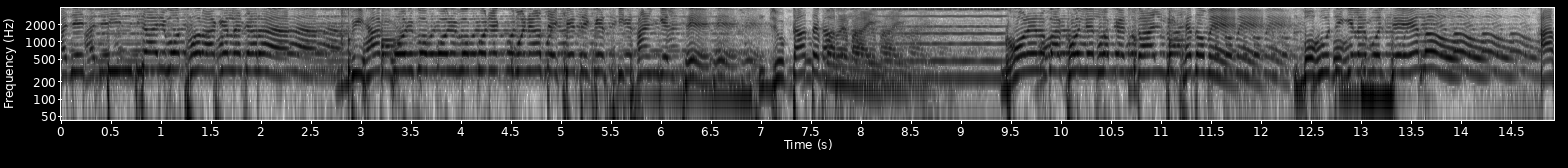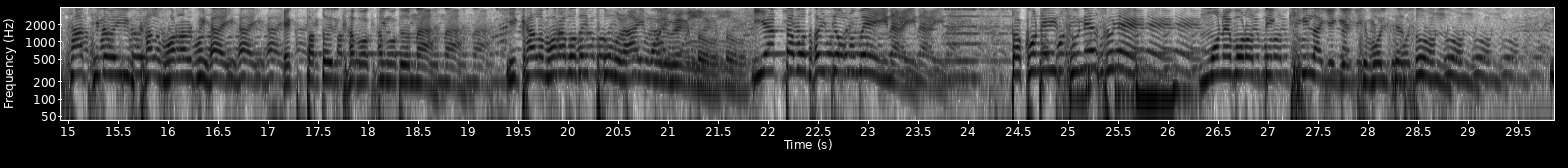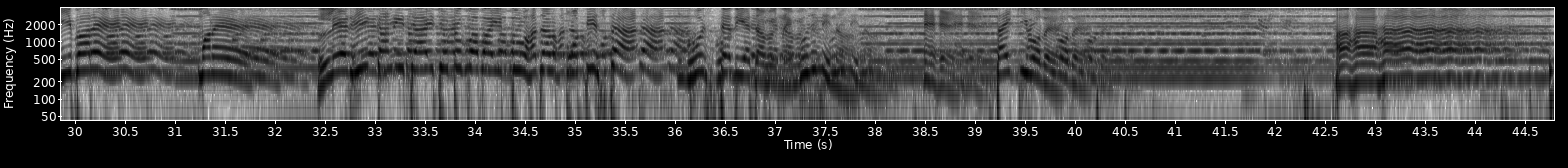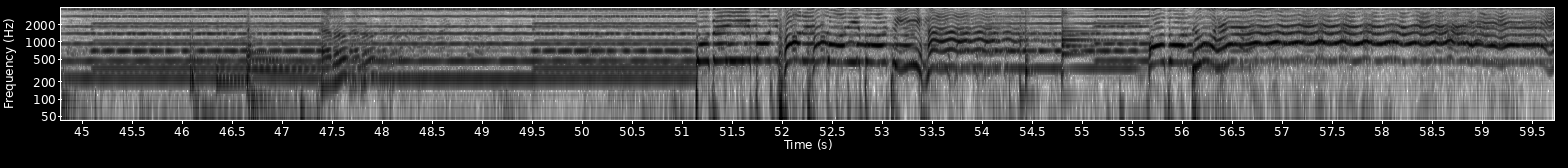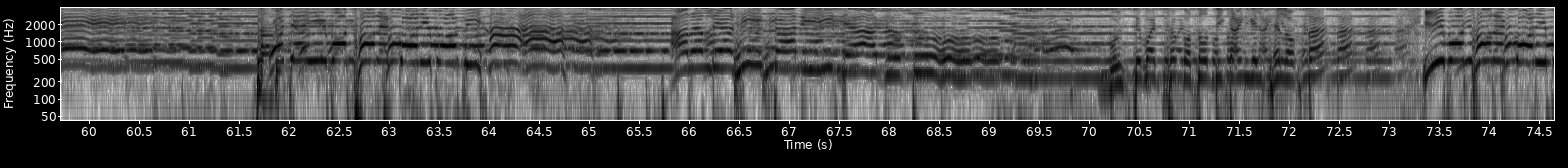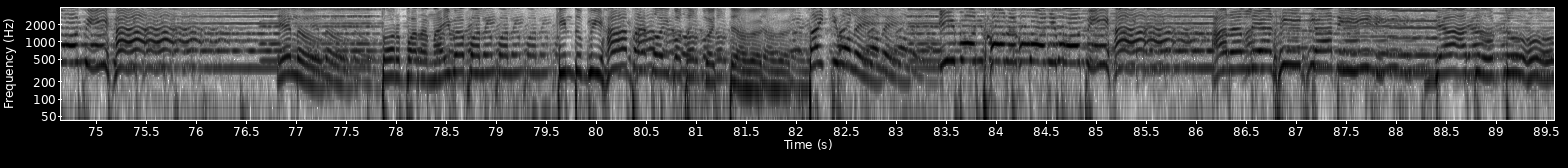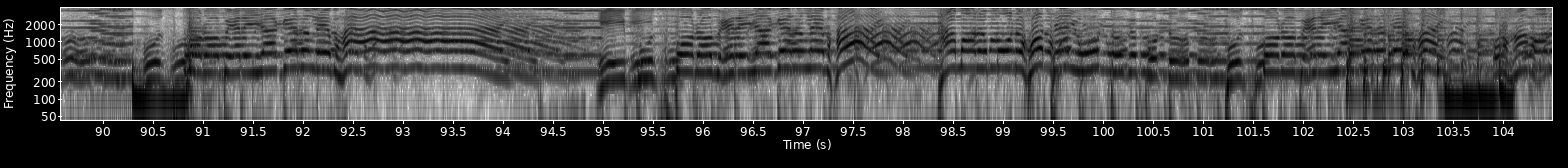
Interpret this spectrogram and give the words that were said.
আজ এই তিন চার বছর আগে যারা বিহা করব করব করে কোনা দেখে দেখে সিঠাই গেলছে, জুটাতে পারে নাই। ঘরের বাখলে লোকে গাল দিছে দমে। বহু জিগিলে বলছে, এলো, আশা ছিল ই খাল ভরার বিহাই, এক পাতইর খাব কিন্তু না। ই খাল ভরা বোধহয় থুবড়াই মরবে গেল ইয়ারটা বোধহয় জন্মেই নাই। তখন এই শুনে শুনে মনে বড় দীক্ষি লাগে গেছে বলছে শুন এবারে মানে লেঢি কানি যাই চটুক বাবা এই দু হাজার পঁচিশটা ঘুষতে দিয়ে যাবে না বুঝলি না? তাই কি বলে? আহা হা। হ্যালো? বুঝতে পারছ কত দিকাং গেলছে লোকটা? এই বছরে করিব বিহা। এলো, তোর পারা নাই বা পালি, কিন্তু বিহাটা তো এই বছর করতে হবে। তাই কি বলে? এই বছর করিব বিহা। আর লেঢি কানি যা জুটু পুষ্পরবের আগের লে ভাই এই পুষ্পরবের আগের লে ভাই হচ্ছে ওটুক পুটুক পুষ্পরবের আগের গেলে ভাই ও আমার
